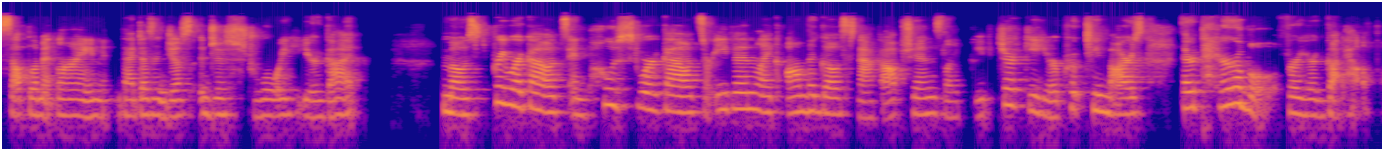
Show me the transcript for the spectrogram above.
supplement line that doesn't just destroy your gut? Most pre workouts and post workouts, or even like on the go snack options like beef jerky or protein bars, they're terrible for your gut health.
